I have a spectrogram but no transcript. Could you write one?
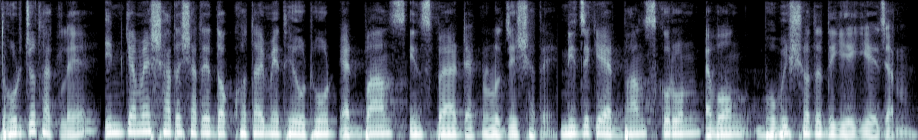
ধৈর্য থাকলে ইনকামের সাথে সাথে দক্ষতায় মেথে উঠুন অ্যাডভান্স ইন্সপায়ার টেকনোলজির সাথে। নিজেকে অ্যাডভান্স করুন এবং ভবিষ্যতের দিকে এগিয়ে যান।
